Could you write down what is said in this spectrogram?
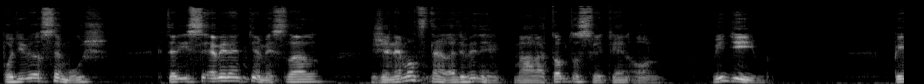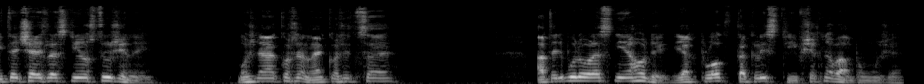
Podívil se muž, který si evidentně myslel, že nemocné ledviny má na tomto světě jen on. Vidím. Pijte čaj z lesní ostružiny. Možná kořen lékořice. A teď budou lesní jahody, jak plot, tak listí, všechno vám pomůže.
